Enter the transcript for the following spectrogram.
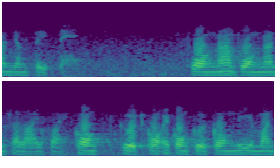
มันยังติด ฟองน้ำฟองนั้นสลายไป กองเกิดกองไอกองเกิดกองนี้มัน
